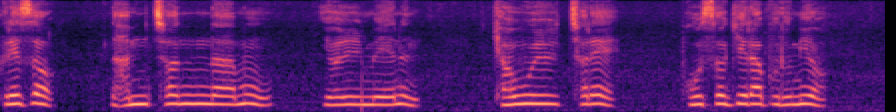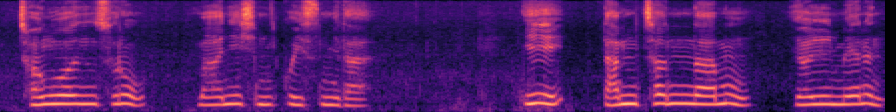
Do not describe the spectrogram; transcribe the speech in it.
그래서 남천나무 열매는 겨울철에 보석이라 부르며 정원수로 많이 심고 있습니다. 이 남천나무 열매는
